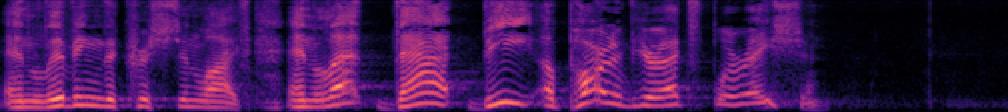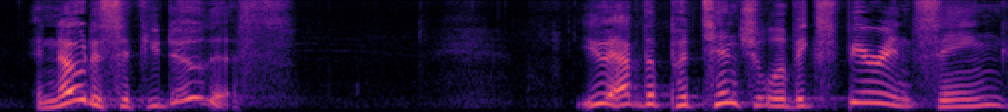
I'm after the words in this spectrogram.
and living the Christian life. And let that be a part of your exploration. And notice if you do this, you have the potential of experiencing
